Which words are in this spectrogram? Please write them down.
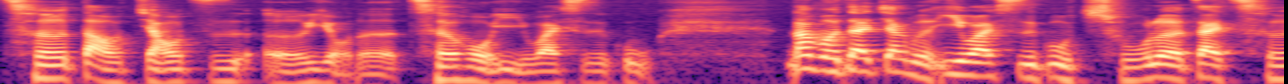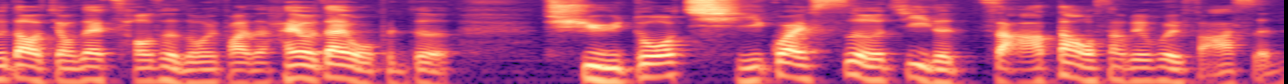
车道交织而有的车祸意外事故。那么在这样的意外事故，除了在车道交在超车时候会发生，还有在我们的许多奇怪设计的匝道上面会发生。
